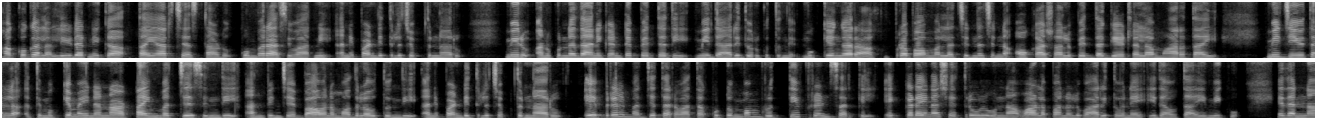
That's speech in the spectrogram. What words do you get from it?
హక్కుగల లీడర్నిగా తయారు చేస్తాడు కుంభరాశి వారిని అని పండితులు చెప్తున్నారు. మీరు అనుకున్న దానికంటే పెద్దది మీ దారి దొరుకుతుంది. ముఖ్యంగా రాహు ప్రభావం వల్ల చిన్న చిన్న అవకాశాలు పెద్ద గేట్లలా మారతాయి. మీ జీవితంలో అతి ముఖ్యమైన నా టైం వచ్చేసింది అనిపించే భావన మొదలవుతుంది అని పండితులు చెప్తున్నారు. ఏప్రిల్ మధ్య తర్వాత కుటుంబం వృత్తి ఫ్రెండ్ సర్కిల్ ఎక్కడైనా శత్రువులు ఉన్నా వాళ్ళ పనులు వారితోనే ఇది అవుతాయి మీకు ఏదన్నా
